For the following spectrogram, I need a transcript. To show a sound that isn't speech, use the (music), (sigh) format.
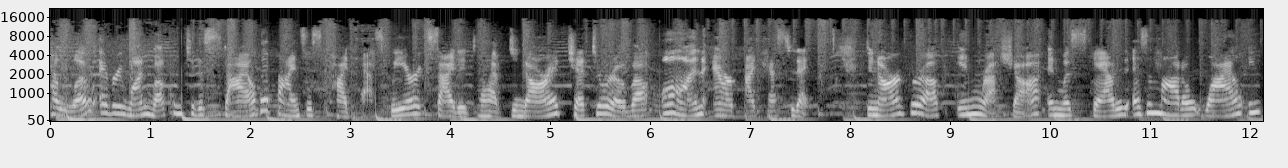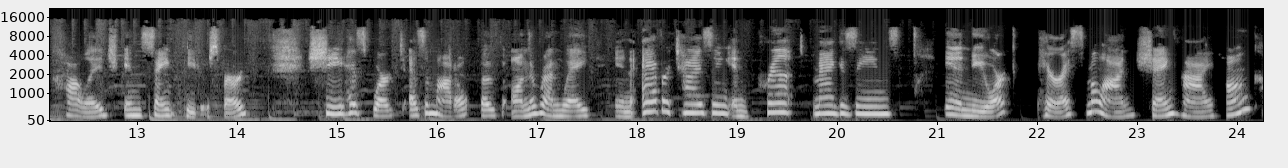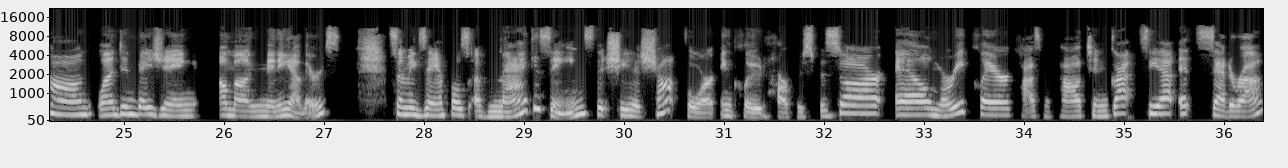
Hello, everyone. Welcome to the Style That Binds Us podcast. We are excited to have Dinara Chetyrova on our podcast today. Dinara grew up in Russia and was scouted as a model while in college in St. Petersburg. She has worked as a model both on the runway, in advertising, in print magazines in New York, Paris, Milan, Shanghai, Hong Kong, London, Beijing, among many others. Some examples of magazines that she has shot for include Harper's Bazaar, Elle, Marie Claire, Cosmopolitan, Grazia, etc.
